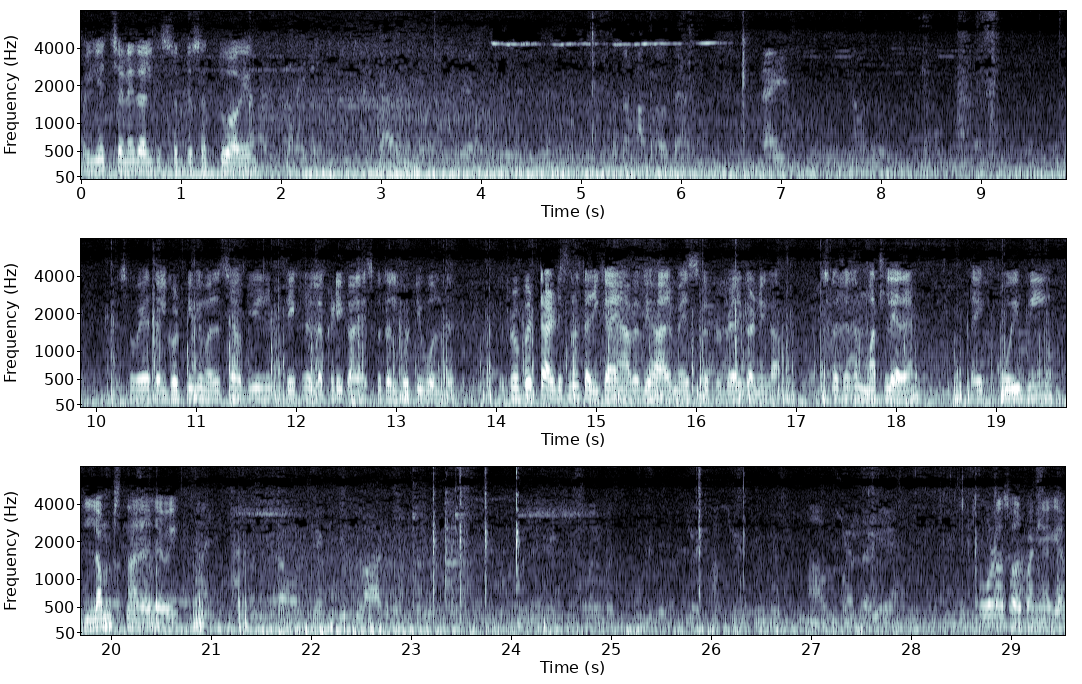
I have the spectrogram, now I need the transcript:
और ये चने दाल की शुद्ध सत्तू आ गया। इसको भैया दलघुट्टी की मदद से अब ये देख रहे हो लकड़ी का, इसको दलघुट्टी बोलते हैं। प्रॉपर ट्रेडिशनल तरीका है यहाँ पे बिहार में इसको प्रिपेयर करने का। इसको अच्छे से मत ले रहे हैं। ताकि कोई भी लम्ब ना रह जाए भाई। थोड़ा सा और पानी आ गया।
